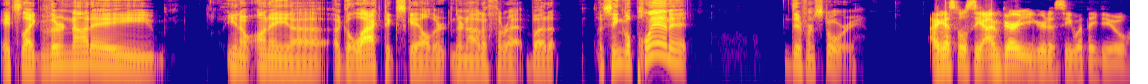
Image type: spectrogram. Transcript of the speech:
it's like they're not a you know, on a uh, a galactic scale they're they're not a threat, but a, a single planet different story. I guess we'll see. I'm very eager to see what they do.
